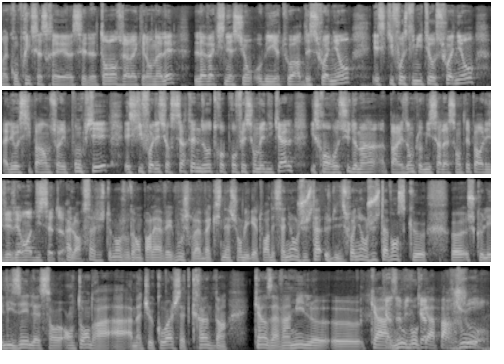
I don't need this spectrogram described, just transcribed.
a compris que ça serait, c'est la tendance vers laquelle on allait, la vaccination obligatoire des soignants. Est-ce qu'il faut se limiter aux soignants, aller aussi par exemple sur les pompiers? Est-ce qu'il faut aller sur certaines autres professions médicales? Ils seront reçus demain, par exemple, au ministère de la Santé par Olivier Véran à 17h. Alors ça, justement, je voudrais en parler avec vous sur la vaccination obligatoire des soignants, juste, des soignants, juste avant ce que, euh, ce que l'Élysée laisse entendre à, Mathieu Coache, cette crainte d'un 15 à 20 000 euh, cas, nouveaux cas, par, jour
